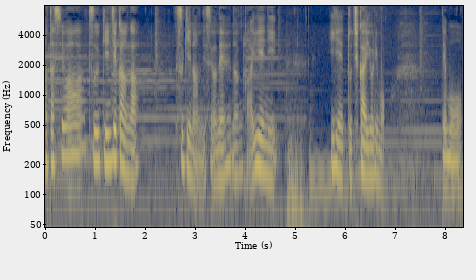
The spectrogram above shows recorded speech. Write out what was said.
私は通勤時間が好きなんですよね。なんか家に家と近いよりも。でも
